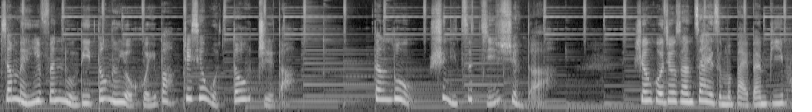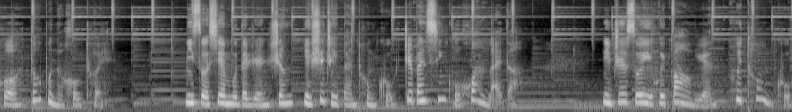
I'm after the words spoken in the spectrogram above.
想每一分努力都能有回报，这些我都知道。但路是你自己选的啊！生活就算再怎么百般逼迫，都不能后退。你所羡慕的人生也是这般痛苦、这般辛苦换来的。你之所以会抱怨、会痛苦，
